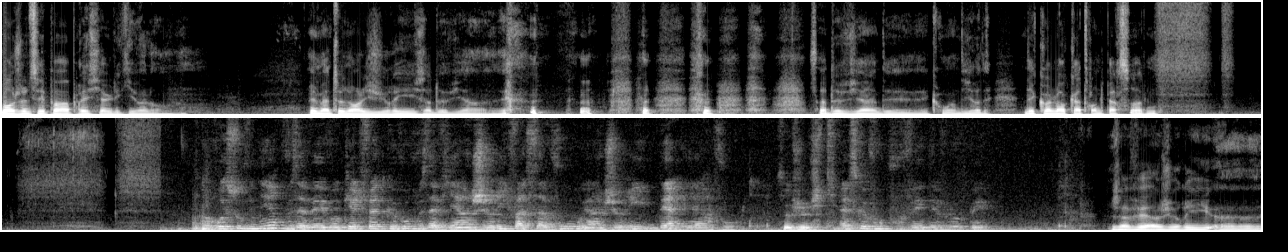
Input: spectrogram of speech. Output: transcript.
Bon, je ne sais pas après s'il y a eu l'équivalent. Mais maintenant, les jurys, ça devient ça devient des, comment dire, des, colloques à 30 personnes. Dans vos souvenirs, vous avez évoqué le fait que vous, vous aviez un jury face à vous et un jury derrière vous. C'est juste. Est-ce que vous pouvez développer? J'avais un jury euh,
